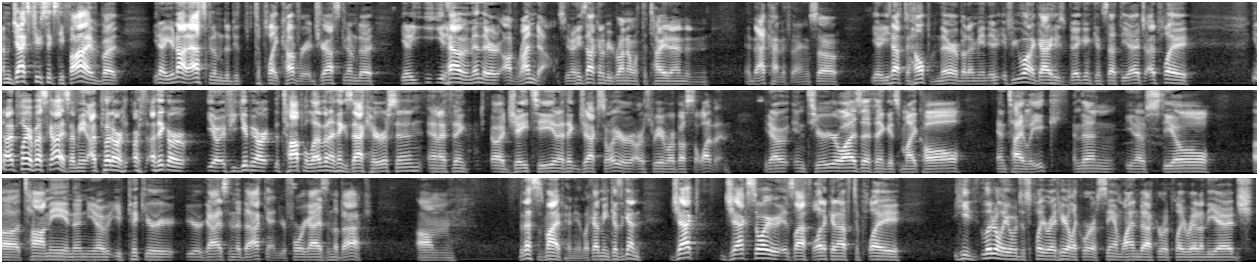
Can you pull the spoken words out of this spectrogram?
I mean, Jack's two sixty five, but you know, you're not asking him to to play coverage. You're asking him to, you know, you'd have him in there on rundowns. You know, he's not going to be running with the tight end and and that kind of thing. So, you know, you'd have to help him there. But I mean, if, if you want a guy who's big and can set the edge, I'd play. You know, I'd play our best guys. I mean, I put our, our I think our, you know, if you give me our the top eleven, I think Zach Harrison and I think uh, JT and I think Jack Sawyer are three of our best eleven. You know, interior wise, I think it's Mike Hall and Ty Tyleik, and then you know Steele uh, Tommy, and then you know you pick your your guys in the back end, your four guys in the back. Um, but that's just my opinion. Like I mean, because again, Jack Jack Sawyer is athletic enough to play. He literally would just play right here, like where a Sam linebacker would play right on the edge.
